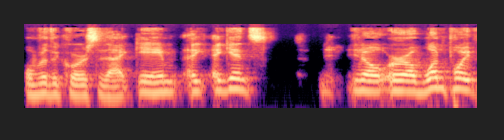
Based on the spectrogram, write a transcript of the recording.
over the course of that game against you know, or a 1.44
